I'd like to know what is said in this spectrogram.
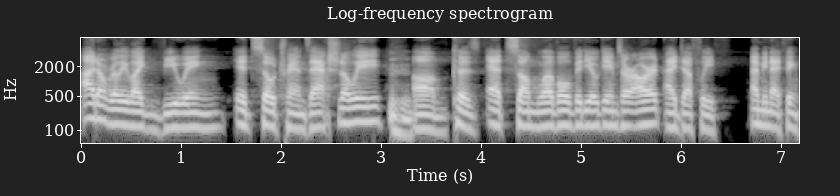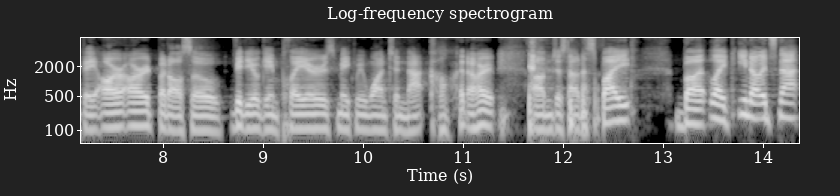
I don't really like viewing it so transactionally because mm-hmm. um, at some level video games are art. I definitely I mean, I think they are art, but also video game players make me want to not call it art, um, just out of spite. But like, you know, it's not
